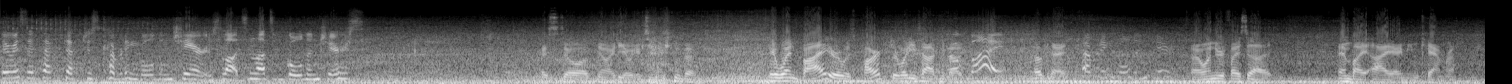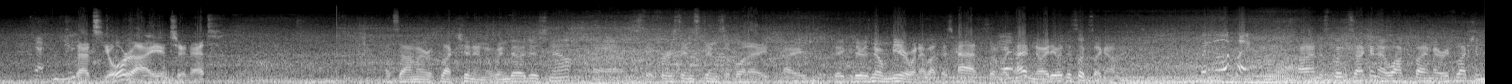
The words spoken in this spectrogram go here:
There was a tuk-tuk just covered in golden chairs. Lots and lots of golden chairs. I still have no idea what you're talking about. It went by, or it was parked, or what are you talking about? Bye. Okay, Covered in. I wonder if I saw it. And by eye, I mean camera. Yeah, you? That's your eye, internet. I saw my reflection in the window just now. Uh, it's the first instance of what I, I there was no mirror when I bought this hat, so I'm like, I have no idea what this looks like on me. What does it look like? Uh, in a split second, I walked by my reflection.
